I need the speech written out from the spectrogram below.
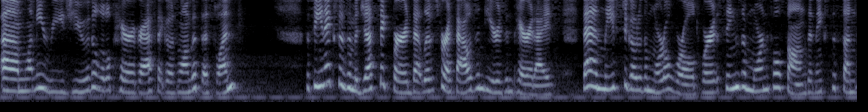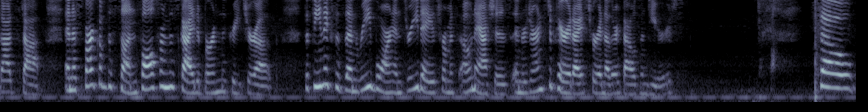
Um, let me read you the little paragraph that goes along with this one. The phoenix is a majestic bird that lives for a thousand years in paradise, then leaves to go to the mortal world, where it sings a mournful song that makes the sun god stop, and a spark of the sun fall from the sky to burn the creature up. The phoenix is then reborn in three days from its own ashes and returns to paradise for another thousand years. So,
